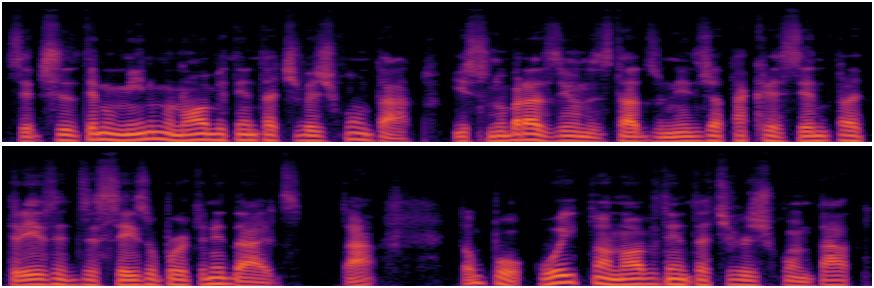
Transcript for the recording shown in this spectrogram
você precisa ter no mínimo nove tentativas de contato. Isso no Brasil, nos Estados Unidos já está crescendo para 13 a 16 oportunidades, tá? Então, pô, 8 a 9 tentativas de contato,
